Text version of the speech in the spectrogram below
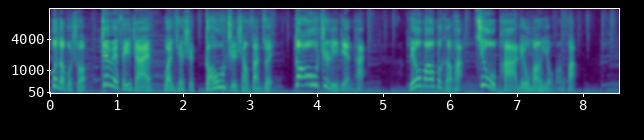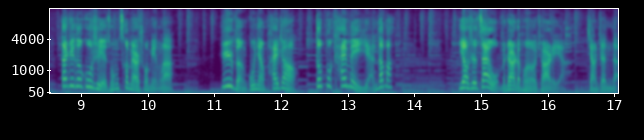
不得不说，这位肥宅完全是高智商犯罪、高智力变态。流氓不可怕，就怕流氓有文化。但这个故事也从侧面说明了，日本姑娘拍照都不开美颜的吗？要是在我们这儿的朋友圈里啊，讲真的，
